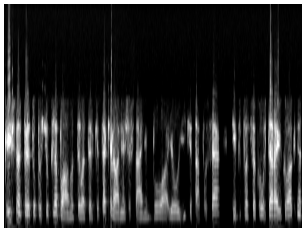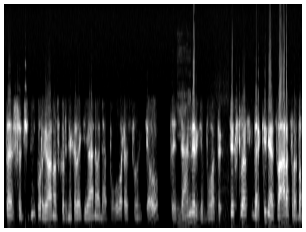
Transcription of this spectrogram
Grįžtant prie tų pačių klebonų, tai va ir kita kelionė šeštadienį buvo jau į kitą pusę. Kaip pasakau, Tera Ikoknita, Šalčininkų rajonas, kur niekada gyvenimo nebuvau, aš lankiau. Tai ten irgi buvo tik- tikslas Merkinės dvaras arba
